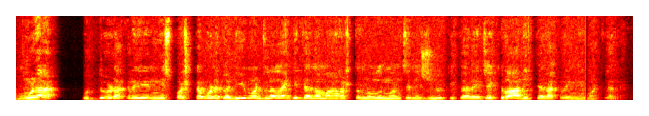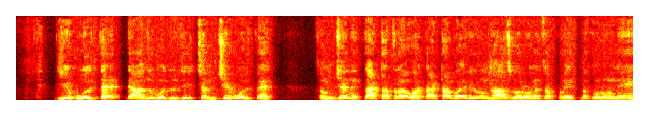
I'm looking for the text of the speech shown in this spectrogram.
मुळात उद्धव ठाकरे यांनी स्पष्टपणे कधीही म्हटलं नाही की त्यांना महाराष्ट्र नवनिर्माण सेनेची युती करायची किंवा आदित्य ठाकरेंनी म्हटलं नाही. जे बोलतायत ते आजूबाजूचे चमचे बोलतायत. चमच्याने ताटात राहावं ताटाबाहेर येऊन घास भरवण्याचा प्रयत्न करू नये.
